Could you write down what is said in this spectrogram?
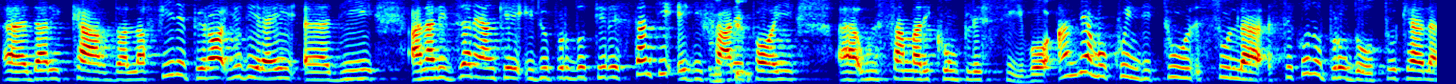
eh, da Riccardo alla fine, però però io direi eh, di analizzare anche i due prodotti restanti e di fare poi eh, un summary complessivo. Andiamo quindi tu, sul secondo prodotto che è il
